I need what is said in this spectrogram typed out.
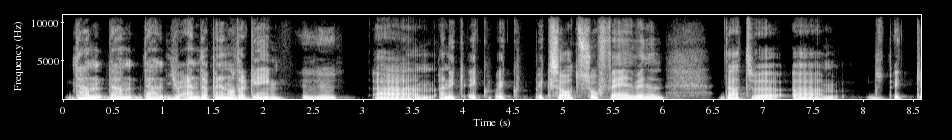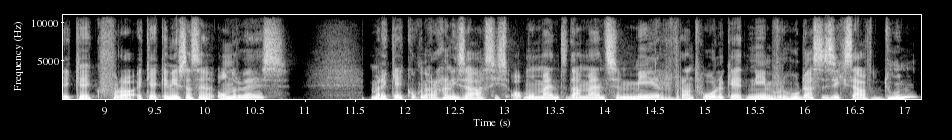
dan, dan, dan you end up in another game. Mm um, en ik, ik, ik, ik zou het zo fijn vinden dat we... Um, ik, ik, kijk vooral, ik kijk in eerste instantie naar het onderwijs, maar ik kijk ook naar organisaties. Op het moment dat mensen meer verantwoordelijkheid nemen voor hoe dat ze zichzelf doen,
